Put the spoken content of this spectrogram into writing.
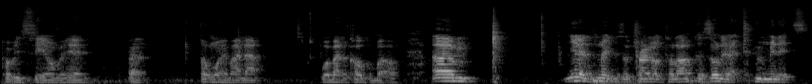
Probably see it over here, but don't worry about that. What about the cocoa butter? Um, yeah, let's make this a try not to laugh because it's only like two minutes.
